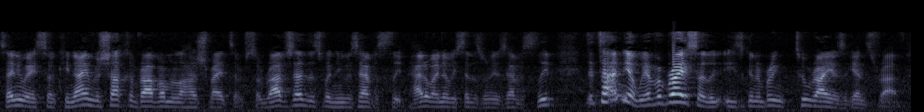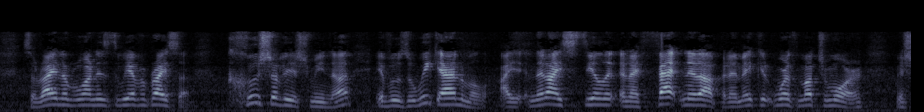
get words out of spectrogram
So anyway, so Kinayim v'shachiv Rav Hashmaita. So Rav said this when he was half asleep. How do I know he said this when he was half asleep? The Tanya, we have a brisa. He's going to bring two rayas against Rav. So raya number one is we have a brisa chusha v'yishmina, if it was a weak animal, I, and then I steal it and I fatten it up and I make it worth much more, you pay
